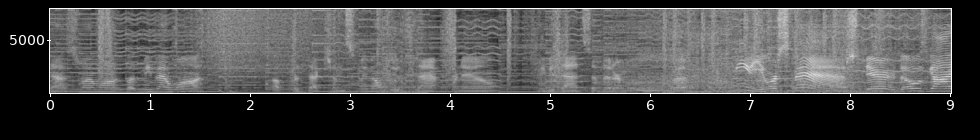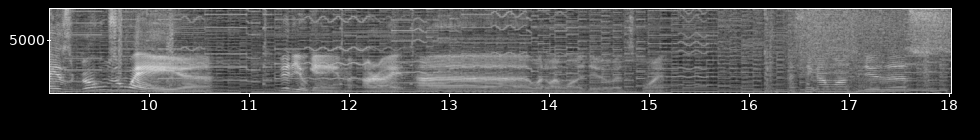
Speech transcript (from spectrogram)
that's what I want, but maybe I want up protection, so maybe I'll do that for now. Maybe that's a better move. Meteor Smash! There, those guys goes away! Video game. Alright, uh, what do I want to do at this point? I think I want to do this.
